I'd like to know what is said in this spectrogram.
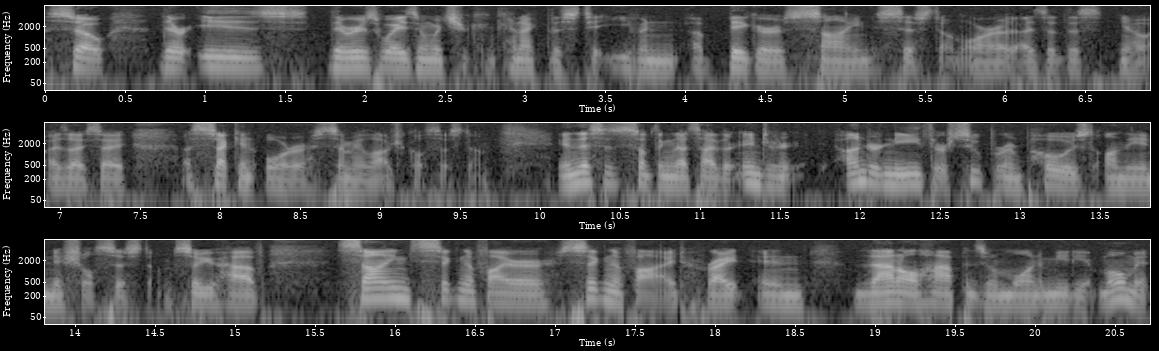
So there is there is ways in which you can connect this to even a bigger sign system, or as this you know as I say, a second order semiological system. And this is something that's either underneath or superimposed on the initial system. So you have sign signifier signified, right? And that all happens in one immediate moment,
